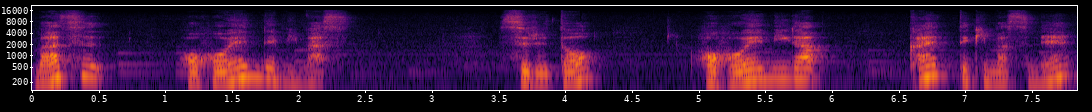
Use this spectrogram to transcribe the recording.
まず微笑んでみます。すると微笑みが返ってきますね。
